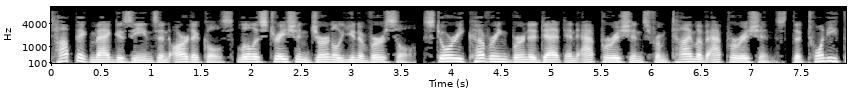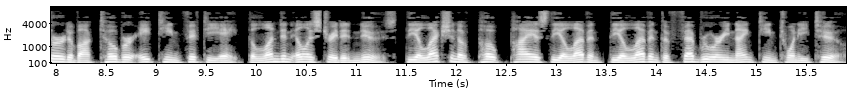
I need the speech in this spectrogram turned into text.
Topic magazines and articles. L'Illustration Journal Universal, story covering Bernadette and apparitions from time of apparitions. The 23rd of October 1858 The London Illustrated News, the election of Pope Pius XI the 11th of February 1922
